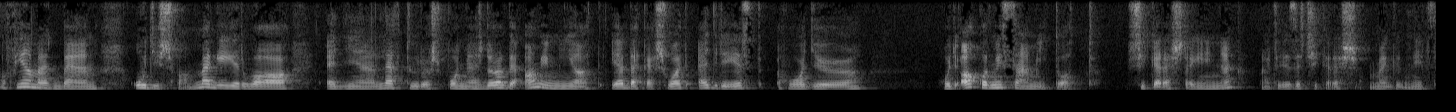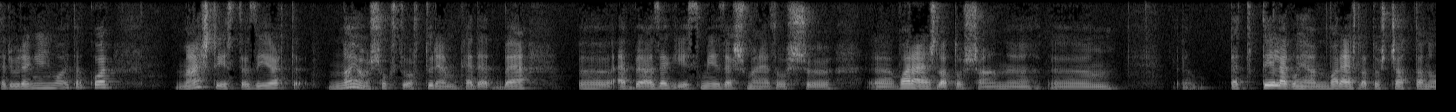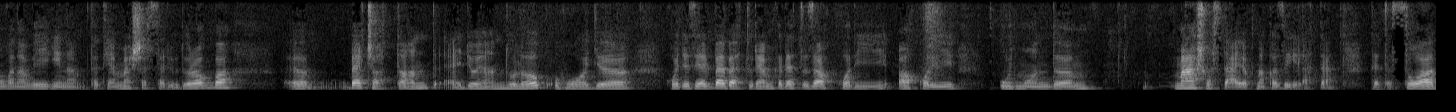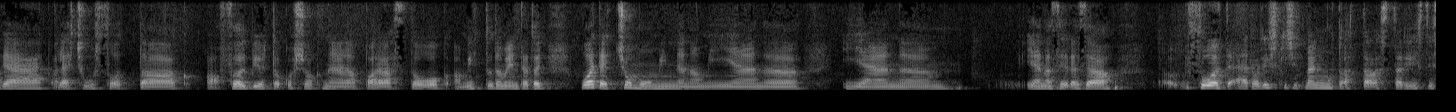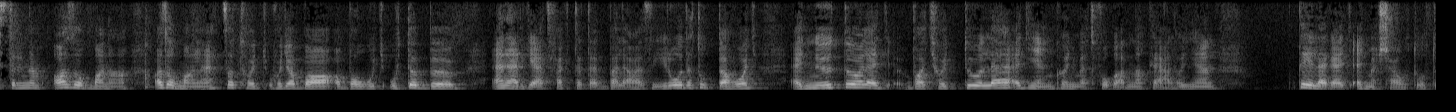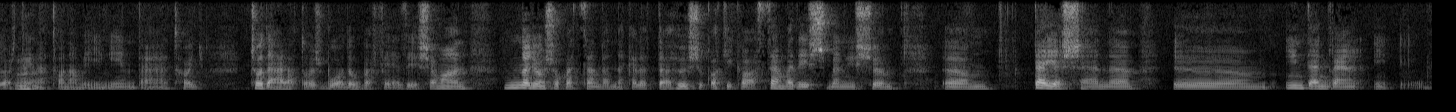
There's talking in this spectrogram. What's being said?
a filmekben, úgy is van megírva, egy ilyen legtűrös, ponymás dolog, de ami miatt érdekes volt egyrészt, hogy, hogy akkor mi számított sikeres regénynek, mert hogy ez egy sikeres, meg népszerű regény volt akkor, másrészt ezért nagyon sokszor türemkedett be ebbe az egész mézes-mázos, varázslatosan tehát tényleg olyan varázslatos csattanó van a végén, tehát ilyen meseszerű dologba, becsattant egy olyan dolog, hogy, hogy azért bebetüremkedett az akkori, akkori úgymond másosztályoknak az élete. Tehát a szolgák, a lecsúszottak, a földbirtokosoknál a parasztok, a mit tudom én, tehát hogy volt egy csomó minden, ami ilyen, ilyen, ilyen azért ez a, szólt erről is, kicsit megmutatta azt a részt, és szerintem azokban, a, azokban látszott, hogy, hogy abba, abba úgy, úgy több energiát fektetett bele az író, de tudta, hogy egy nőtől, egy, vagy hogy tőle egy ilyen könyvet fogadnak el, hogy ilyen tényleg egy, egy meseautó történet mm. van a végén, tehát, hogy csodálatos, boldog befejezése van. Nagyon sokat szenvednek előtte a hősök, akik a szenvedésben is ö, ö, teljesen integrál,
